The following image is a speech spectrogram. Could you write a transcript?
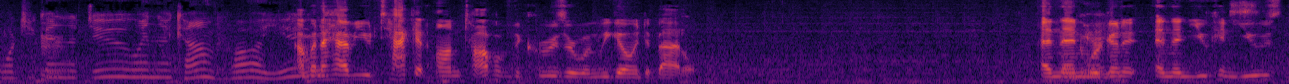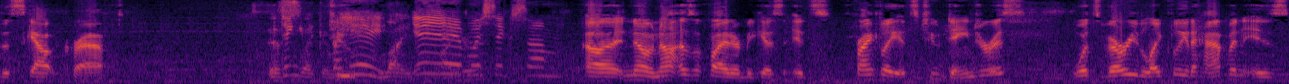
What are you hmm. gonna do when they come for you? I'm gonna have you tack it on top of the cruiser when we go into battle. And then we're gonna, and then you can use the scoutcraft. This Think, is like a yay, light yeah, yeah, fighter. my six um. Uh, no, not as a fighter because it's frankly it's too dangerous. What's very likely to happen is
